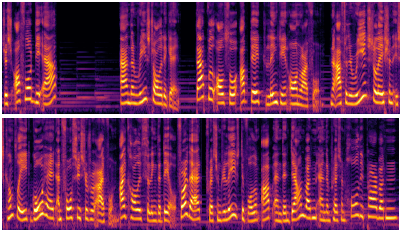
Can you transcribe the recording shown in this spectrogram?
Just offload the app and then reinstall it again. That will also update LinkedIn on your iPhone. Now after the reinstallation is complete, go ahead and force restart your iPhone. I call it sealing the deal. For that, press and release the volume up and then down button and then press and hold the power button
